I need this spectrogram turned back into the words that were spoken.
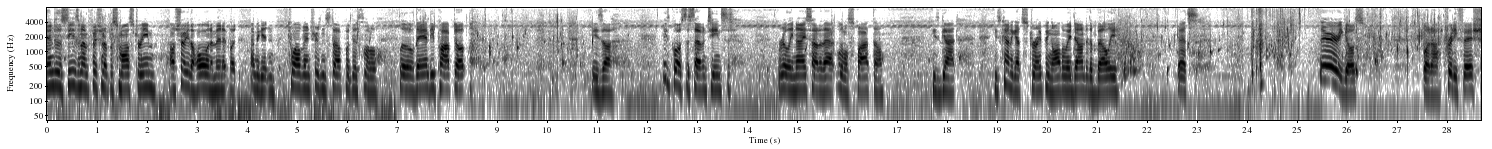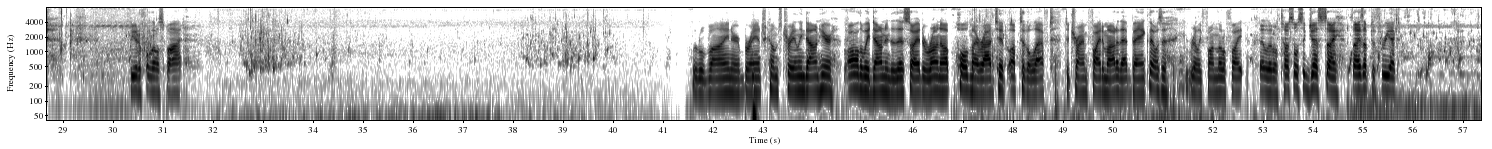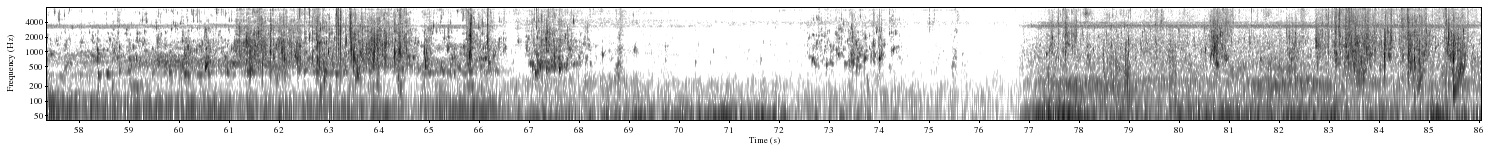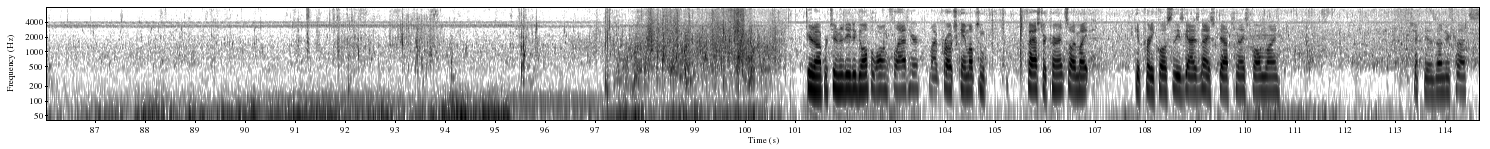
End of the season, I'm fishing up a small stream. I'll show you the hole in a minute, but I've been getting 12 inches and stuff, but this little little dandy popped up. He's uh he's close to 17s. Really nice out of that little spot though. He's got he's kind of got striping all the way down to the belly. That's there he goes. But uh pretty fish. Beautiful little spot. Little vine or branch comes trailing down here all the way down into this so I had to run up, hold my rod tip up to the left to try and fight him out of that bank. That was a really fun little fight. That little tussle suggests I size up to 3x good opportunity to go up along flat here. My approach came up some faster current, so I might get pretty close to these guys. Nice depth, nice foam line. Check those undercuts.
